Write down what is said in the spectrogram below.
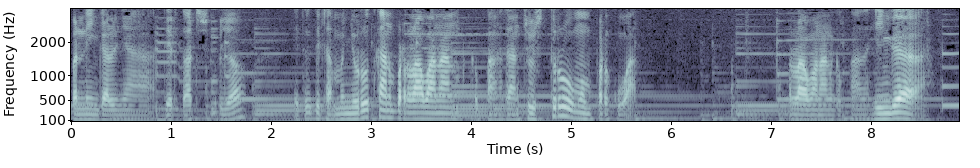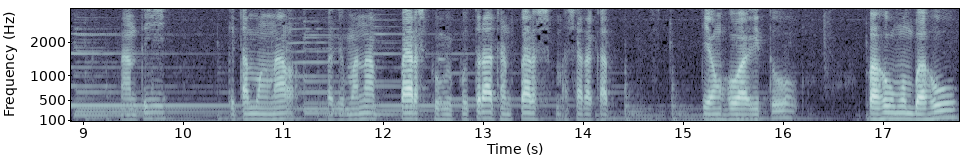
peninggalnya Tirto Adi Suryo itu tidak menyurutkan perlawanan kebangsaan justru memperkuat perlawanan kebangsaan hingga nanti kita mengenal bagaimana pers Bumi Putra dan pers masyarakat Tionghoa itu bahu membahu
